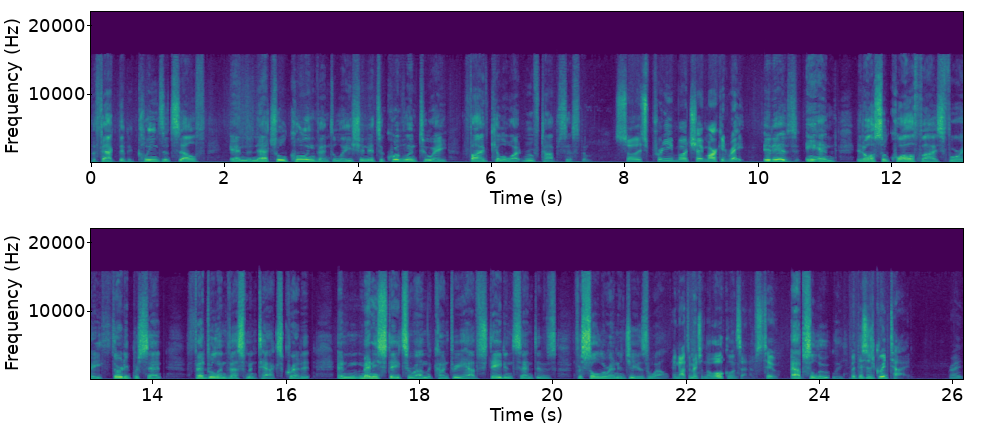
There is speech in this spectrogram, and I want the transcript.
the fact that it cleans itself, and the natural cooling ventilation, it's equivalent to a five kilowatt rooftop system. So it's pretty much at market rate. It is, and it also qualifies for a 30% federal investment tax credit, and many states around the country have state incentives for solar energy as well. And not to mention the local incentives too. Absolutely. But this is grid tied, right?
